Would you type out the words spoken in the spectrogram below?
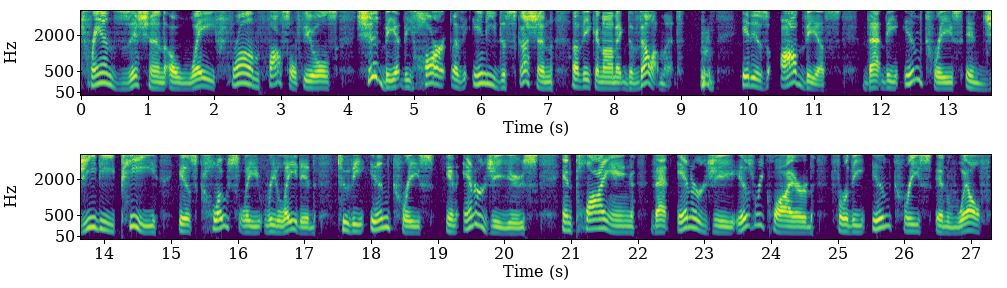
transition away from fossil fuels should be at the heart of any discussion of economic development. it is obvious that the increase in GDP is closely related to the increase in energy use, implying that energy is required for the increase in wealth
